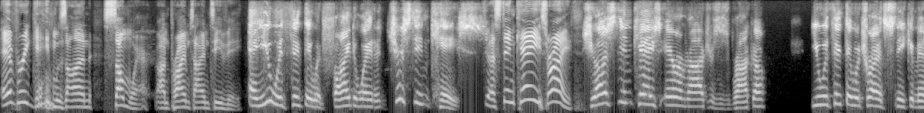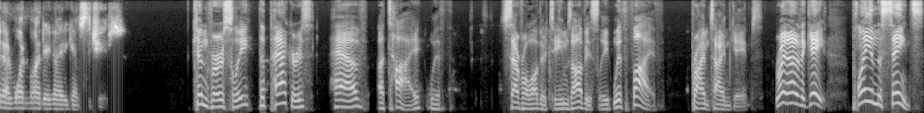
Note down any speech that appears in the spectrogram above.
every game was on somewhere on primetime TV. And you would think they would find a way to, just in case, Just in case, right? just in case Aaron Rodgers is Bronco, you would think they would try and sneak him in on one Monday night against the Chiefs. Conversely, the Packers have a tie with several other teams, obviously, with five primetime games right out of the gate, playing the Saints.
